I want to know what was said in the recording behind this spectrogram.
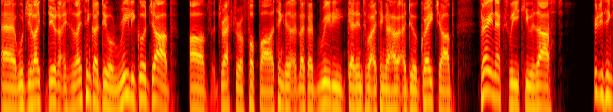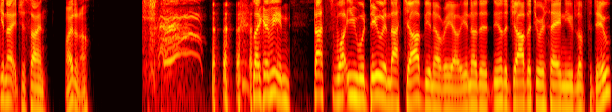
uh, "Would you like to do that?" He says, "I think I'd do a really good job of director of football. I think uh, like I'd really get into it. I think I, I do a great job." Very next week, he was asked, "Who do you think United should sign?" I don't know. like I mean that's what you would do in that job, you know, Rio. You know the you know the job that you were saying you'd love to do.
